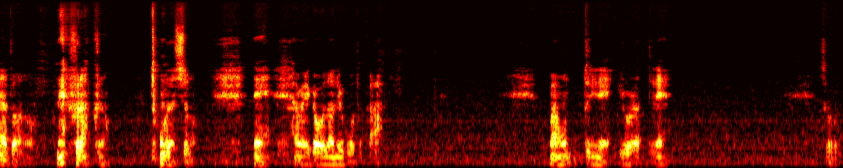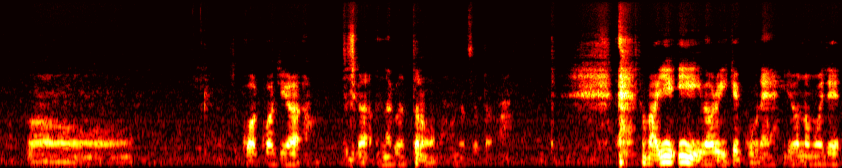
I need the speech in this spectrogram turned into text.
ね、あとあの、ね、フランクの友達とのね、アメリカ横断旅行とか、まあ本当にね、いろいろあってね、そう、うん小小脇が、確かなくなったのも夏だった。な。まあ、いい、いい悪い結構ね、いろんな思い出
